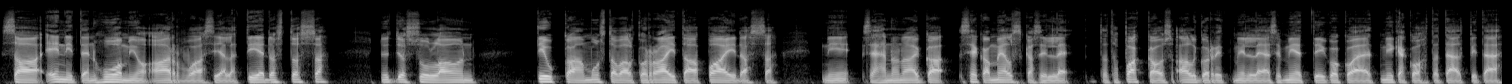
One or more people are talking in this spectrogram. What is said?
saa eniten huomioarvoa siellä tiedostossa. Nyt jos sulla on tiukkaa mustavalko raitaa paidassa, niin sehän on aika sekamelska sille tota pakkausalgoritmille ja se miettii koko ajan, että mikä kohta täältä pitää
